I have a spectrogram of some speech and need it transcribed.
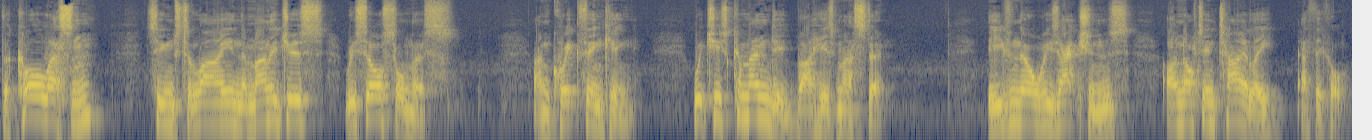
The core lesson seems to lie in the manager's resourcefulness and quick thinking which is commended by his master, even though his actions are not entirely ethical.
